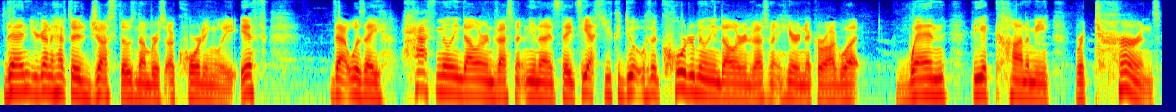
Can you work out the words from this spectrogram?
then you're going to have to adjust those numbers accordingly. If that was a half million dollar investment in the United States, yes, you could do it with a quarter million dollar investment here in Nicaragua when the economy returns.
